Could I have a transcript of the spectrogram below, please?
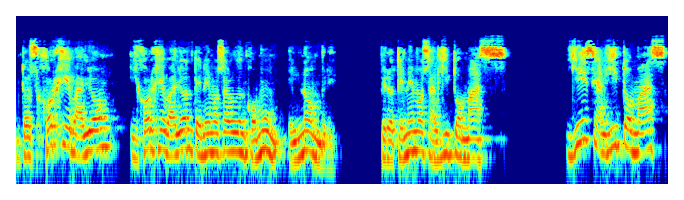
Entonces, Jorge Bayón y Jorge Bayón tenemos algo en común, el nombre, pero tenemos algo más. Y ese algo más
